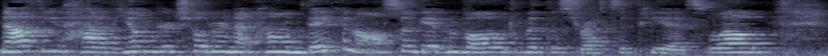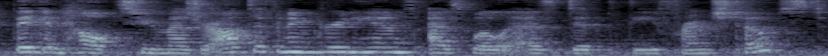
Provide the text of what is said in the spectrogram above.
Now, if you have younger children at home, they can also get involved with this recipe as well. They can help to measure out different ingredients as well as dip the French toast.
